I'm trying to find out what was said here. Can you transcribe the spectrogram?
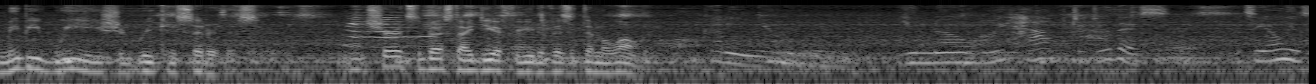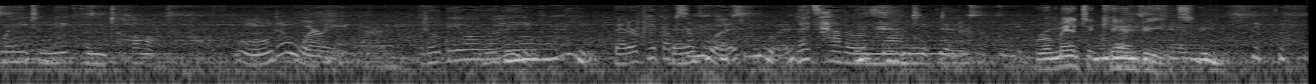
Maybe we should reconsider this. I'm not sure it's the best idea for you to visit them alone. Cariño, you know I have to do this. It's the only way to make them talk. Oh, don't worry. It'll be all right. Be all right. Better pick up Better some wood. wood. Let's have a romantic dinner. Romantic canned beans.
